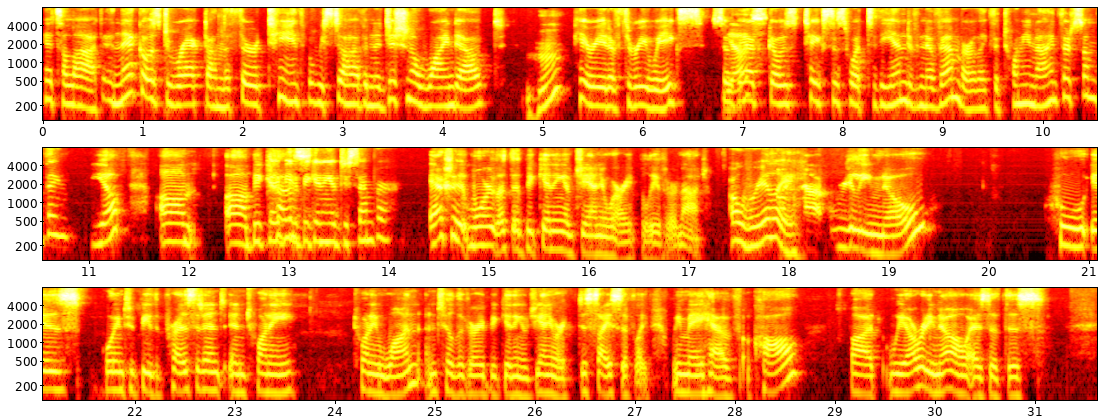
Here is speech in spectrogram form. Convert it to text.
It's a lot. And that goes direct on the 13th, but we still have an additional wind out Mhm. period of three weeks. So Yes. that goes takes us what to the end of November, like the 29th or something? Yep. Um, uh, Maybe the beginning of December? actually, more like the beginning of January, believe it or not. Oh, really? Not really know who is going to be the president in 2021 until the very beginning of January, decisively. We may have a call, but we already know as of this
